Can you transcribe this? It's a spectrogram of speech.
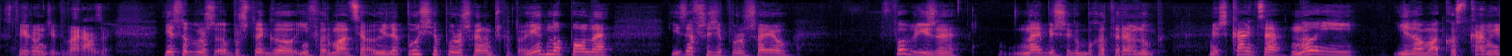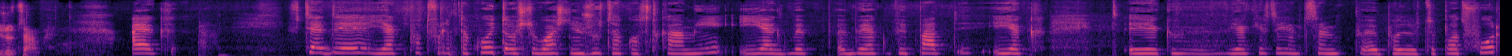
w tej rundzie dwa razy. Jest oprócz, oprócz tego informacja, o ile pól się poruszają, na przykład o jedno pole i zawsze się poruszają w pobliże najbliższego bohatera lub mieszkańca, no i iloma kostkami rzucamy. A jak wtedy, jak potwór atakuje, to się właśnie rzuca kostkami i jak, wy, jak wypadł, i jak, jak, jak jesteś na tym co potwór,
